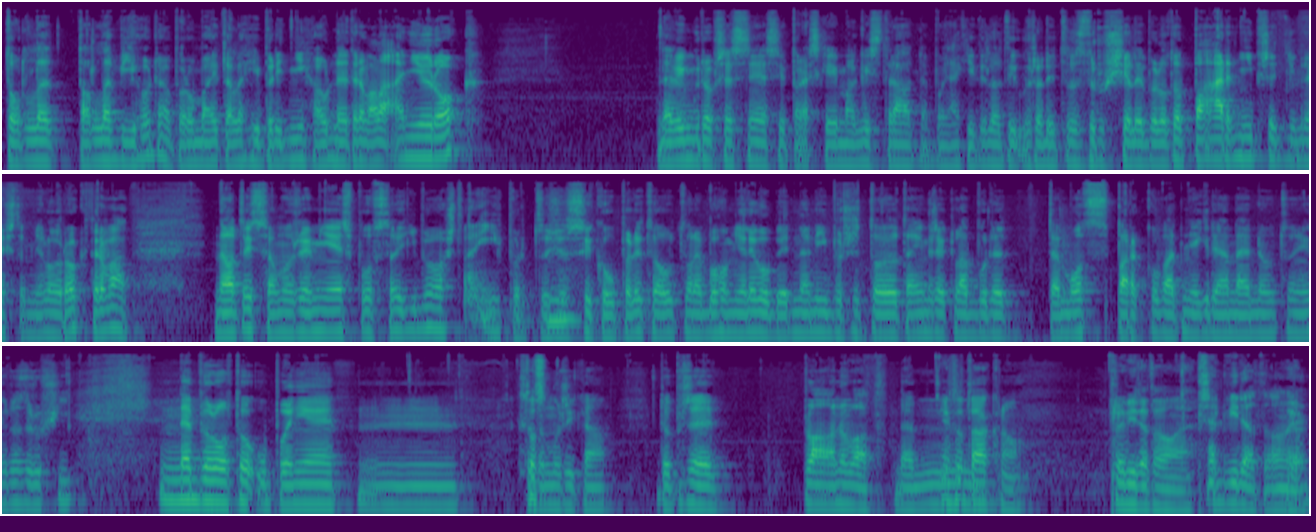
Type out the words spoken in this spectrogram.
tohle, tahle výhoda pro majitele hybridních aut netrvala ani rok, Nevím, kdo přesně, jestli pražský magistrát nebo nějaký tyhle ty úřady to zrušili, bylo to pár dní předtím, než to mělo rok trvat. No a teď samozřejmě spousta lidí bylo štvaných, protože hmm. si koupili to auto nebo ho měli objednaný, protože Toyota jim řekla, budete moc parkovat někde a najednou to někdo zruší. Nebylo to úplně, hmm, co to... tomu říká, dobře plánovat. Je to tak, no. Předvídatelné. Předvídatelné. Jo.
